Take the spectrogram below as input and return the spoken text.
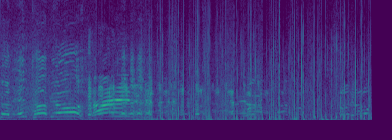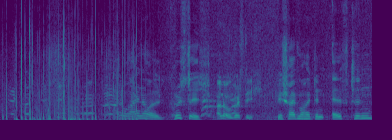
für ein Interview? Nein! Hallo Reinhold, grüß dich. Hallo, grüß dich. Wir schreiben heute den 11.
